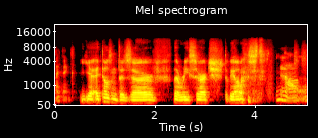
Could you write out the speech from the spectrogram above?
I think. Yeah, it doesn't deserve the research, to be honest. No.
